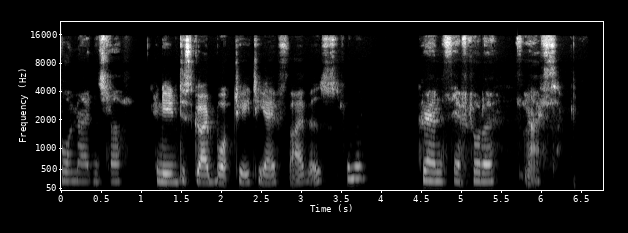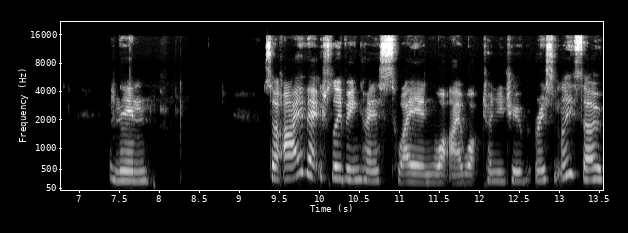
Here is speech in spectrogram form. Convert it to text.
Fortnite and stuff. Can you describe what GTA Five is for me? Grand Theft Auto. Nice. And then, so I've actually been kind of swaying what I watch on YouTube recently. So,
